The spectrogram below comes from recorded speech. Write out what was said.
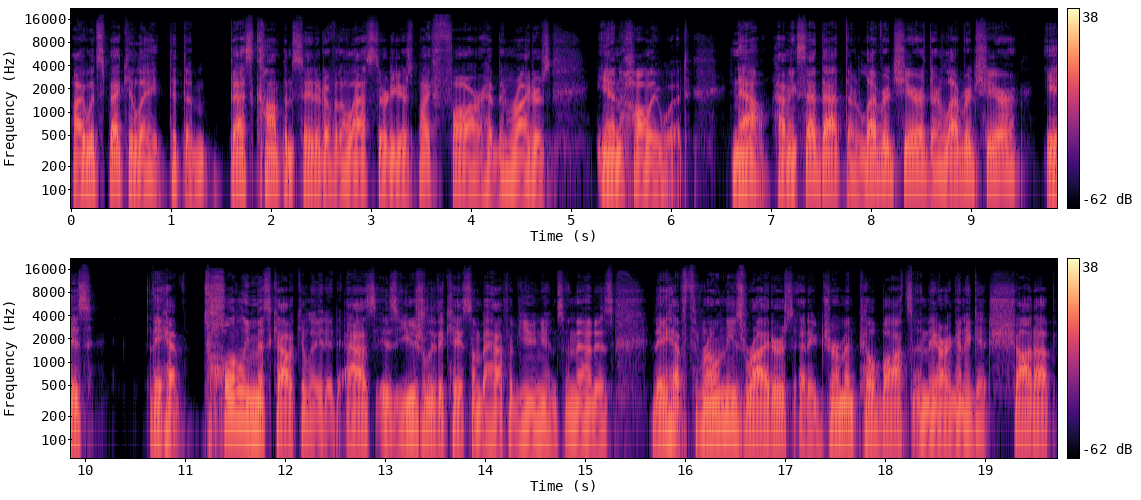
I would speculate that the best compensated over the last 30 years by far have been writers in Hollywood. Now, having said that, their leverage here, their leverage here is they have totally miscalculated, as is usually the case on behalf of unions. And that is, they have thrown these riders at a German pillbox and they are going to get shot up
